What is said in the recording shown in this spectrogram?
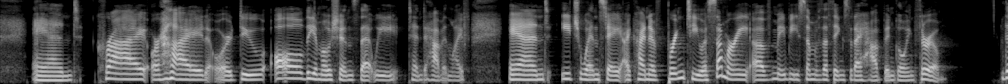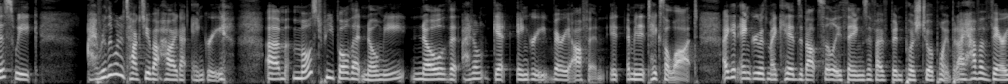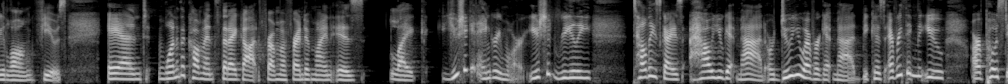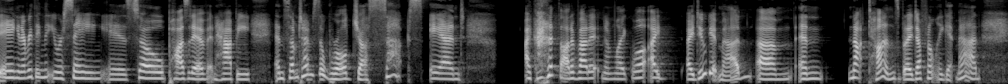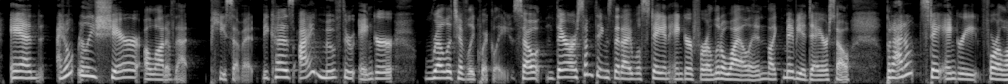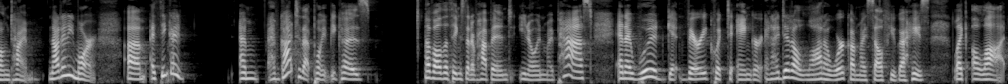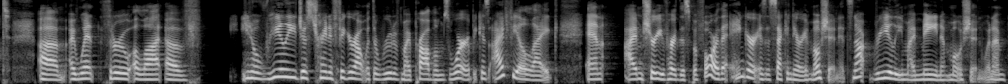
and cry or hide or do all the emotions that we tend to have in life. And each Wednesday, I kind of bring to you a summary of maybe some of the things that I have been going through. This week, I really want to talk to you about how I got angry. Um, most people that know me know that I don't get angry very often. It, I mean, it takes a lot. I get angry with my kids about silly things if I've been pushed to a point, but I have a very long fuse. And one of the comments that I got from a friend of mine is like, you should get angry more. You should really tell these guys how you get mad or do you ever get mad? Because everything that you are posting and everything that you are saying is so positive and happy. And sometimes the world just sucks. And i kind of thought about it and i'm like well i i do get mad um and not tons but i definitely get mad. And i don't really share a lot of that piece of it because i move through anger relatively quickly. So there are some things that I will stay in anger for a little while in, like maybe a day or so, but I don't stay angry for a long time. Not anymore. Um, I think I am have got to that point because of all the things that have happened, you know, in my past. And I would get very quick to anger. And I did a lot of work on myself, you guys, like a lot. Um, I went through a lot of you know, really just trying to figure out what the root of my problems were because I feel like, and I'm sure you've heard this before, that anger is a secondary emotion. It's not really my main emotion. When I'm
